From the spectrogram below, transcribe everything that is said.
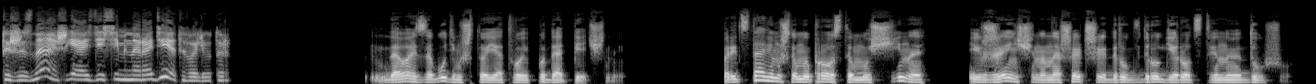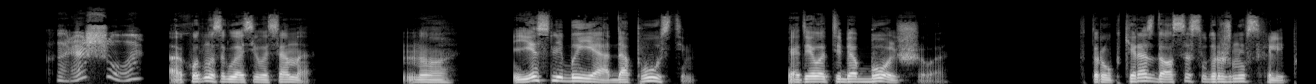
«Ты же знаешь, я здесь именно ради этого, Лютер». «Давай забудем, что я твой подопечный. Представим, что мы просто мужчина и женщина, нашедшие друг в друге родственную душу». «Хорошо», — охотно согласилась она. Но если бы я, допустим, хотел от тебя большего... В трубке раздался судорожный всхлип.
